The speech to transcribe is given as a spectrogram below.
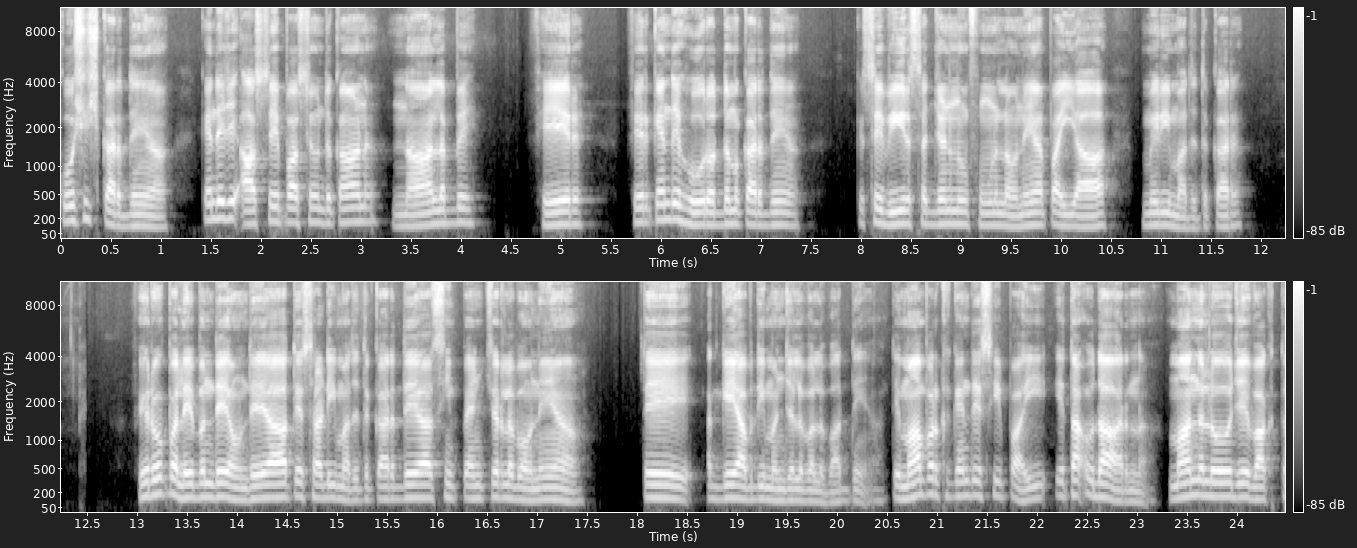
ਕੋਸ਼ਿਸ਼ ਕਰਦੇ ਆ ਕਹਿੰਦੇ, ਜੇ ਆਸੇ ਪਾਸਿਓਂ ਦੁਕਾਨ ਨਾ ਲੱਭੇ ਫੇਰ, ਫਿਰ ਕਹਿੰਦੇ ਹੋਰ ਉਦਮ ਕਰਦੇ ਆ। ਕਿਸੇ ਵੀਰ ਸੱਜਣ ਨੂੰ ਫੋਨ ਲਾਉਨੇ ਆ, ਭਾਈ ਆ, ਮੇਰੀ ਮਦਦ ਕਰ। ਫਿਰ ਉਹ ਭਲੇ ਬੰਦੇ ਆਉਂਦੇ ਆ ਤੇ ਸਾਡੀ ਮਦਦ ਕਰਦੇ ਆ, ਅਸੀਂ ਪੈਂਚਰ ਲਵਾਉਨੇ ਆ ਤੇ ਅੱਗੇ ਆਪਦੀ ਮੰਜ਼ਿਲ ਵੱਲ ਵਧਦੇ ਆ। ਤੇ ਮਹਾਂਪੁਰਖ ਕਹਿੰਦੇ ਸੀ, ਭਾਈ, ਇਹ ਤਾਂ ਉਦਾਹਰਨ ਆ। ਮੰਨ ਲਓ ਜੇ ਵਕਤ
